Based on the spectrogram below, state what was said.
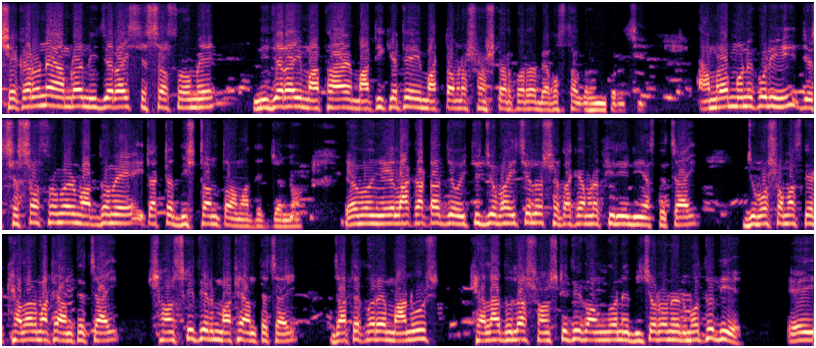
সে কারণে আমরা নিজেরাই স্বেচ্ছাশ্রমে, নিজেরাই মাথায় মাটি কেটে এই মাঠটা আমরা সংস্কার করার ব্যবস্থা গ্রহণ করেছি। আমরা মনে করি যে স্বেচ্ছাশ্রমের মাধ্যমে এটা একটা দৃষ্টান্ত আমাদের জন্য এবং এলাকাটা যে ঐতিহ্যবাহী ছিল সেটাকে আমরা ফিরিয়ে নিয়ে আসতে চাই, যুব সমাজকে খেলার মাঠে আনতে চাই, সংস্কৃতির মাঠে আনতে চাই, যাতে করে মানুষ খেলাধুলা সাংস্কৃতিক অঙ্গনে বিচরণের মধ্য দিয়ে এই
